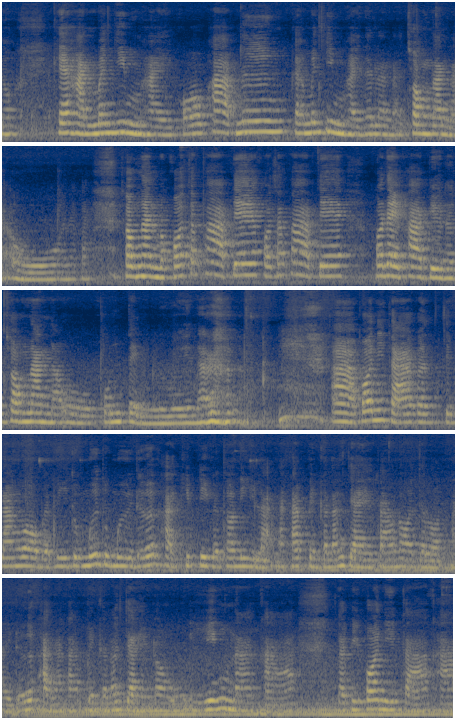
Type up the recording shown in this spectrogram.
เนาะแค่หันมันยิ้มให้ขอภาพหนึงแค่มันยิ้มให้นั่นแหละนะช่องนั้นนะโอ้โหนะคะช่องนั้นมาขอสักภาพแด้ขอสักภาพแด้พอได้ภาพเดียวนะช่องนั้นนะโอ้คนเต็มเลยนะอ่าพ่อนิตาก็จะนั่งว่าแบบนี้ทุกมือทุกมือเด้อค่ะคลิปนี้ก็เท่านี้แหละนะคะ เป็นกำลังใจให้สาวนอนตลอดไปเด้อค่ะนะคะ เป็นกำลังใจให้น้องอุ้งอิงนะคะจากพี่พ่อนิตาค่ะ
